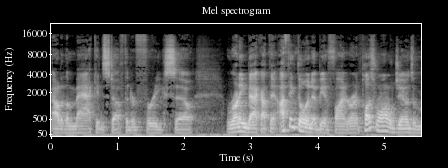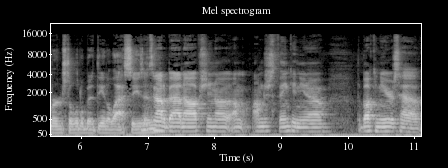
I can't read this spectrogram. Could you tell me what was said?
out of the MAC and stuff that are freaks. So, running back, I think I think they'll end up being fine running. Plus, Ronald Jones emerged a little bit at the end of last season. It's not a bad option. I, I'm I'm just thinking, you know, the Buccaneers have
